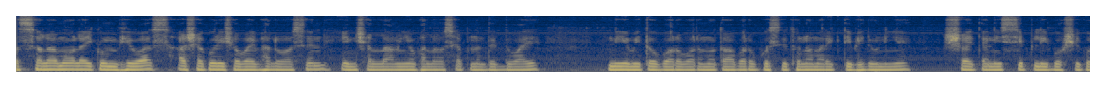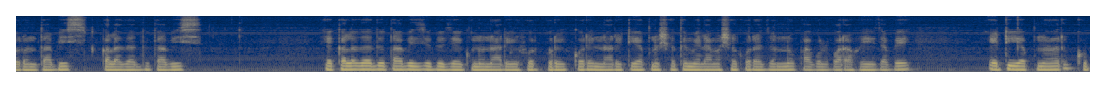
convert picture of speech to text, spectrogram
আসসালামু আলাইকুম ভিউয়ার্স, আশা করি সবাই ভালো আছেন। ইনশাল্লাহ আমিও ভালো আছি আপনাদের দোয়ায়। নিয়মিত বড় বড় মতো আবার উপস্থিত হলাম আমার একটি ভিডিও নিয়ে। শয়তানি সিপলি বশীকরণ তাবিজ, কালাজাদু তাবিজ। এ কালাজাদু তাবিজ যদি যে কোনো নারীর উপর প্রয়োগ করেন, নারীটি আপনার সাথে মেলামেশা করার জন্য পাগল পরা হয়ে যাবে। এটি আপনার খুব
